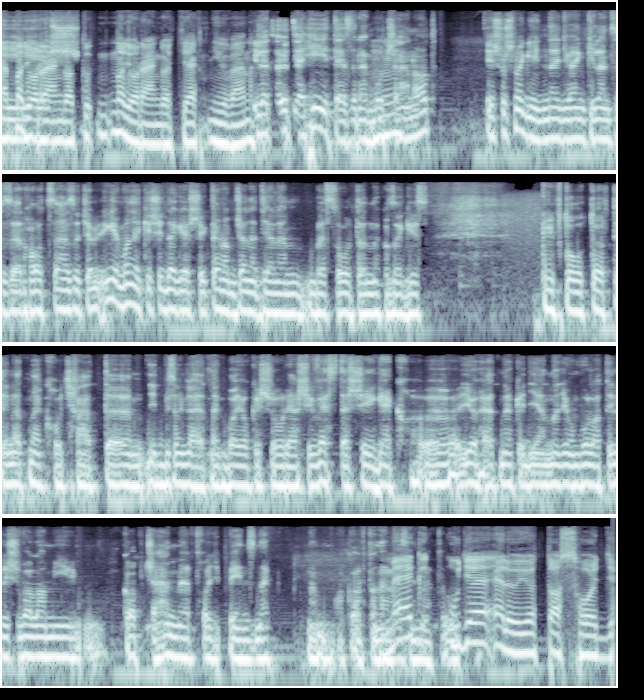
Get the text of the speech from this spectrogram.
Hát nagyon, rángat, nagyon rángatják nyilván. Illetve 57 ezeren, mm-hmm. bocsánat. És most megint 49.600, hogyha igen, van egy kis idegesség, tegnap Janet jelen beszólt ennek az egész kriptó történetnek, hogy hát uh, itt bizony lehetnek bajok és óriási veszteségek uh, jöhetnek egy ilyen nagyon volatilis valami kapcsán, mert hogy pénznek nem akarta nevezni. Meg mert, ugye előjött az, hogy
